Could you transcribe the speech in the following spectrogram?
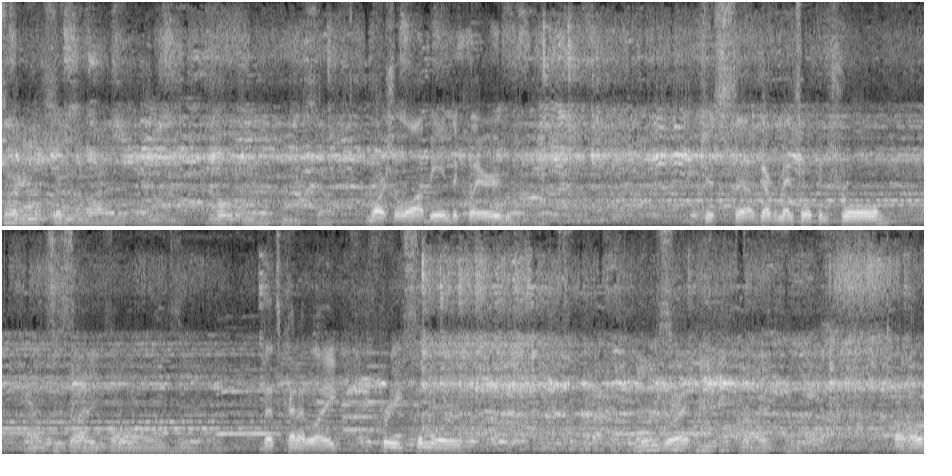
Sorry, now it's showing a lot of world order kind of stuff. Martial law being declared. Just uh, governmental control. How society falls. Yeah. That's kind of like pretty similar. Those Right. panic dive for Uh huh.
